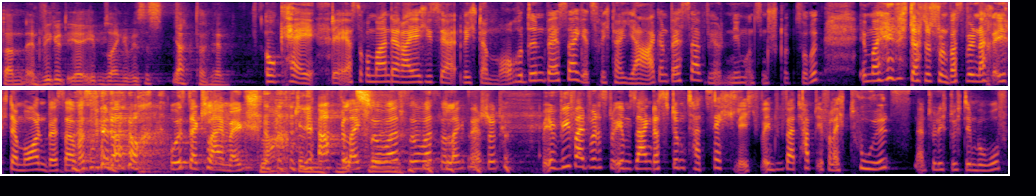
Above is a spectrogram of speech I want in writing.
dann entwickelt er eben so ein gewisses Jagdtalent. Okay, der erste Roman der Reihe hieß ja Richter Morden besser, jetzt Richter Jagen besser. Wir nehmen uns ein Stück zurück. Immerhin, ich dachte schon, was will nach Richter Morden besser? Was will da noch? Wo ist der Climax? Schlachten, ja, vielleicht Wetzeln. sowas, sowas, vielleicht sehr schön. Inwieweit würdest du eben sagen, das stimmt tatsächlich? Inwieweit habt ihr vielleicht Tools, natürlich durch den Beruf,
